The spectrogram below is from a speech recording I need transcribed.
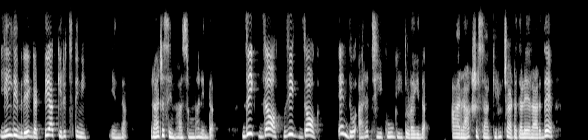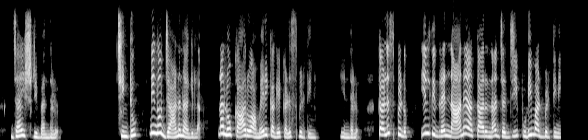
ಇಲ್ದಿದ್ರೆ ಗಟ್ಟಿಯಾಗಿ ಕಿರುಚ್ತೀನಿ ಎಂದ. ರಾಜಸಿಂಹ ಸುಮ್ಮನಿದ್ದ. ಜಿಗ್ ಝಾಗ್ ಜಿಗ್ ಝಾಗ್ ಎಂದು ಅರಚಿ ಕೂಗಿ ತೊಡಗಿದ. ಆ ರಾಕ್ಷಸ ಕಿರುಚಾಟ ತಳೆಯಲಾರದೆ ಜಯಶ್ರೀ ಬಂದಳು. ಚಿಂಟು, ನೀನು ಜಾಣನಾಗಿಲ್ಲ. ನಾನು ಕಾರು ಅಮೆರಿಕಾಗೆ ಕಳಿಸ್ಬಿಡ್ತೀನಿ, ಎಂದಳು. ಕಳಿಸ್ಬಿಡು, ಇಲ್ದಿದ್ರೆ ನಾನೇ ಆ ಕಾರನ್ನ ಜಜ್ಜಿ ಪುಡಿ ಮಾಡ್ಬಿಡ್ತೀನಿ.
